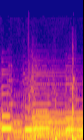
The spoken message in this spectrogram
Música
